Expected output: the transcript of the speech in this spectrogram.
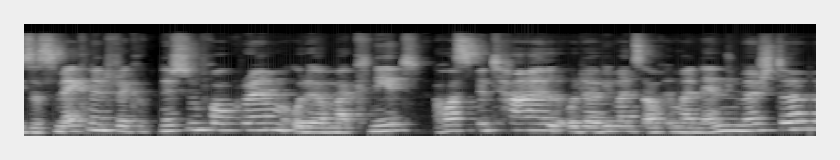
dieses Magnet Recognition Program oder Magnet Hospital oder wie man es auch immer nennen möchte,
